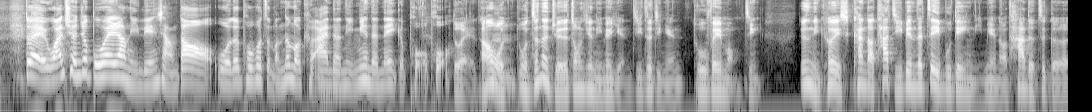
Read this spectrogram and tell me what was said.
对，完全就不会让你联想到我的婆婆怎么那么可爱的里面的那个婆婆，对，然后我、嗯、我真的觉得钟欣凌的演技这几年突飞猛进。就是你可以看到他，即便在这一部电影里面呢，他的这个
